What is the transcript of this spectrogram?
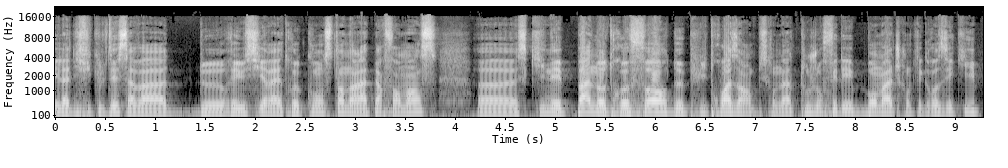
Et la difficulté, ça va de réussir à être constant dans la performance, euh, ce qui n'est pas notre fort depuis trois ans, puisqu'on a toujours fait des bons matchs contre les grosses équipes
